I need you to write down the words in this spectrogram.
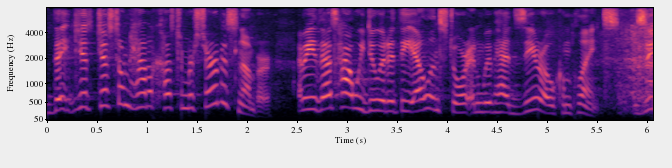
they just, just don't have a customer service number. I mean, that's how we do it at the Ellen store, and we've had zero complaints. Zero.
